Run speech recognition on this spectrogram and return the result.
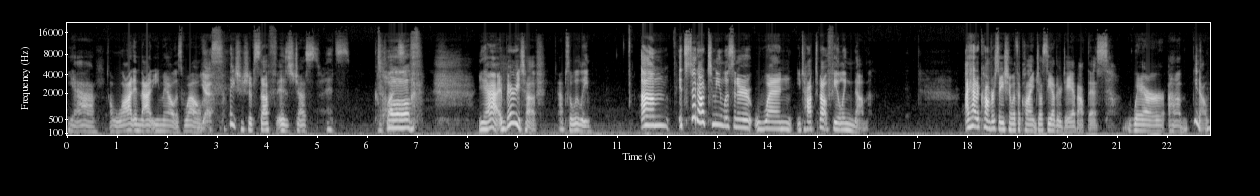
Yeah, a lot in that email as well. Yes. Relationship stuff is just, it's complex. Tough. Yeah, and very tough. Absolutely. Um, it stood out to me, listener, when you talked about feeling numb. I had a conversation with a client just the other day about this, where, um, you know,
